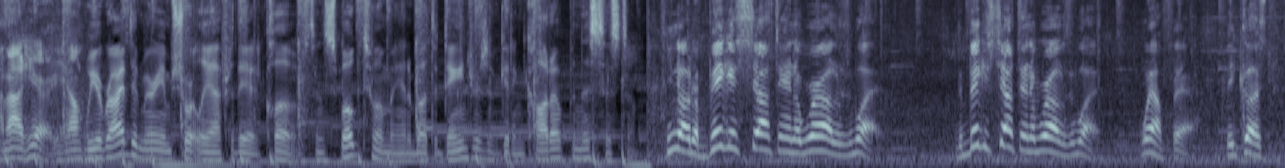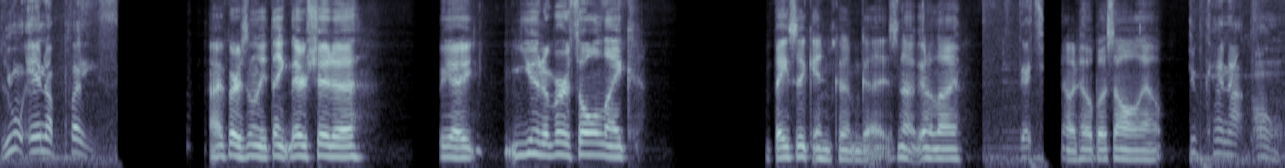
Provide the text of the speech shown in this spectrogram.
I'm out here? You know. We arrived at Miriam shortly after they had closed and spoke to a man about the dangers of getting caught up in this system. You know, the biggest shelter in the world is what? The biggest shelter in the world is what? Welfare. Because you in a place. I personally think there should uh be a universal like basic income, guys. Not gonna lie, that that would help us all out. you cannot own.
